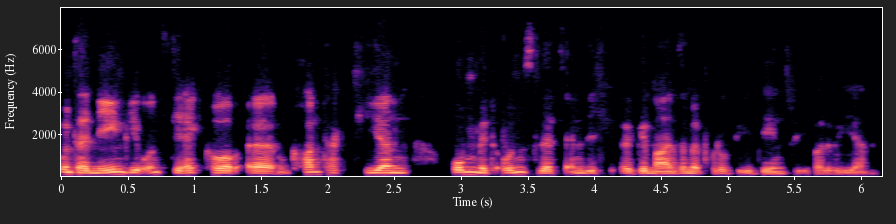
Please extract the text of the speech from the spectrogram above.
Unternehmen, die uns direkt ko äh, kontaktieren, um mit uns letztendlich äh, gemeinsame Produktideen zu evaluieren.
